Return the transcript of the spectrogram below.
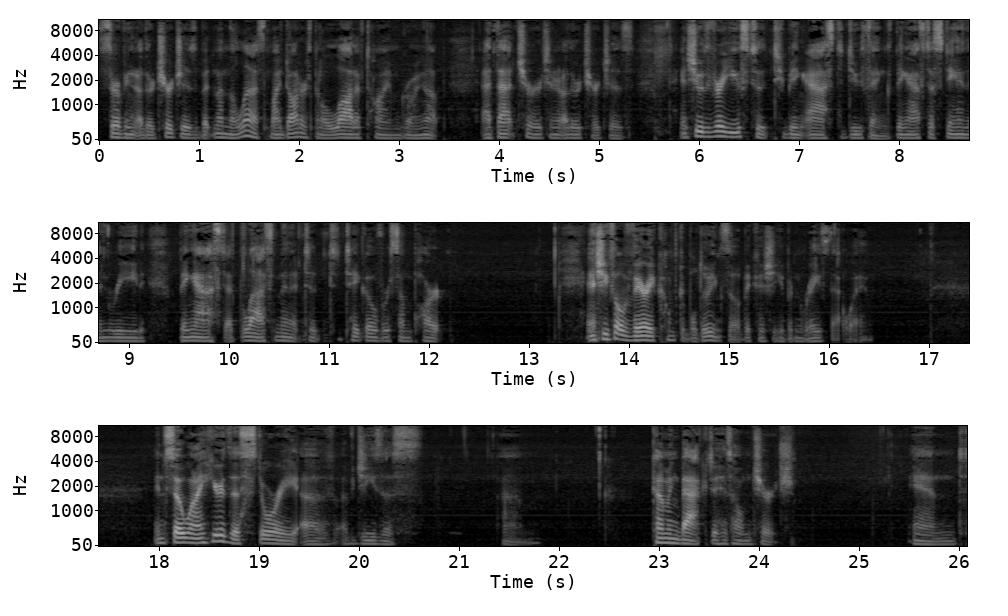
serving in other churches. But nonetheless, my daughter spent a lot of time growing up at that church and at other churches. And she was very used to, to being asked to do things, being asked to stand and read, being asked at the last minute to, to take over some part. And she felt very comfortable doing so because she had been raised that way. And so when I hear this story of, of Jesus um, coming back to his home church and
